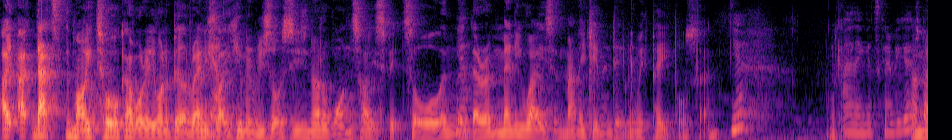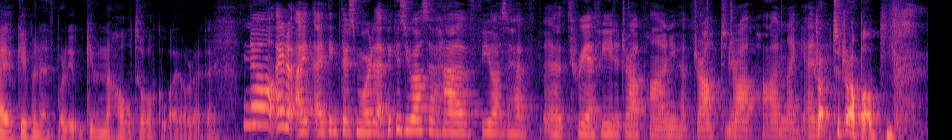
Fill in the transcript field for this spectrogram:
I, I, that's the, my talk. I really want to build around. It's Yeah. like human resources is not a one size fits all, and Yeah. there are many ways of managing and dealing with people. So Yeah. I think it's going to be good. I may have given everybody given the whole talk away already. No, I, don't- I, I think there's more to that because you also have you also have uh, 3FE to drop on, you have drop to drop on, like and Drop to drop up.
